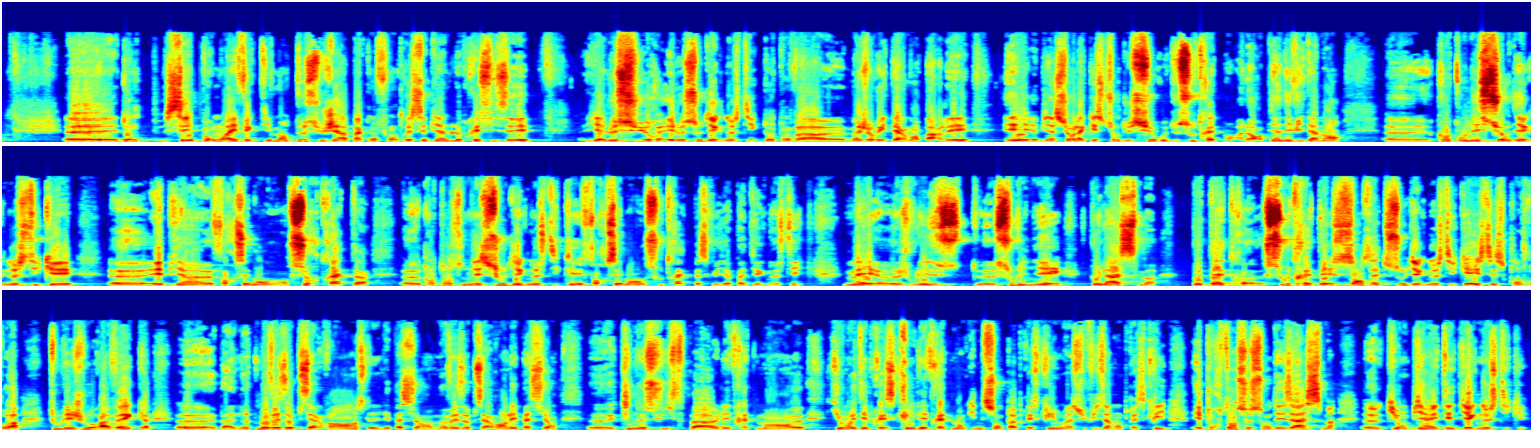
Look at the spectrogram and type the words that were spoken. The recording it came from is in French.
donc, c'est pour moi effectivement deux sujets à pas confondre et c'est bien de le préciser il y a le sur et le sous-diagnostic dont on va euh, majoritairement parler, et bien sûr la question du sur ou du sous-traitement. Alors bien évidemment, euh, quand on est surdiagnostiqué, euh, eh bien forcément on surtraite. Euh, quand on est sous-diagnostiqué, forcément on sous-traite parce qu'il n'y a pas de diagnostic. Mais je voulais souligner que l'asthme peut être sous-traité sans être sous-diagnostiqué. Et c'est ce qu'on voit tous les jours avec euh, bah, notre mauvaise observance, les, patients mauvais observants, les patients euh, qui ne suivent pas les traitements euh, qui ont été prescrits, les traitements qui ne sont pas prescrits ou insuffisamment prescrits. Et pourtant, ce sont des asthmes qui ont bien été diagnostiqués.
